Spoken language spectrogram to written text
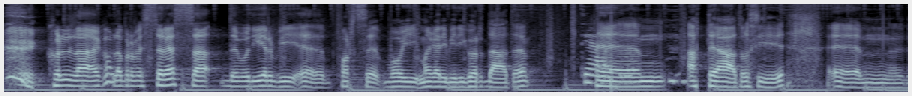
con, la, con, la, professoressa, devo dirvi, eh, forse voi magari vi ricordate, Teatro. Ehm, a teatro, sì. Ehm,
